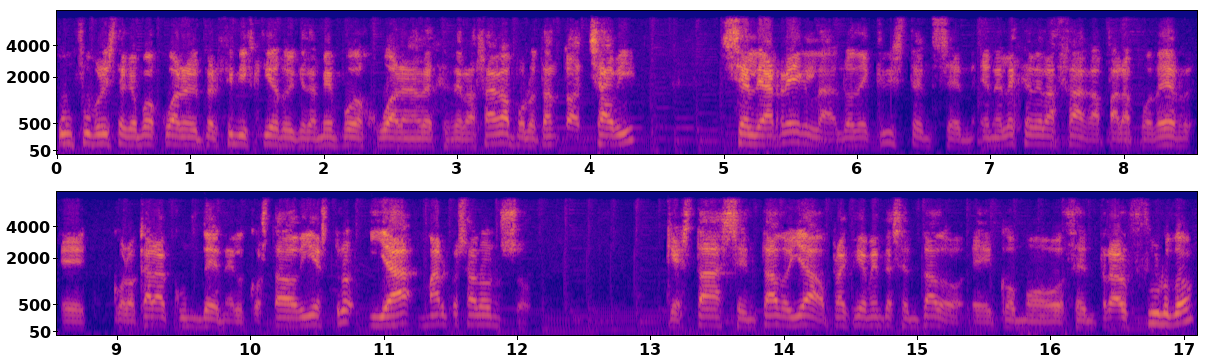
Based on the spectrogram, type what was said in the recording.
Un futbolista que puede jugar en el perfil izquierdo y que también puede jugar en el eje de la saga, por lo tanto a Xavi se le arregla lo de Christensen en el eje de la zaga para poder eh, colocar a Cundé en el costado diestro y a Marcos Alonso, que está sentado ya o prácticamente sentado eh, como central zurdo,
